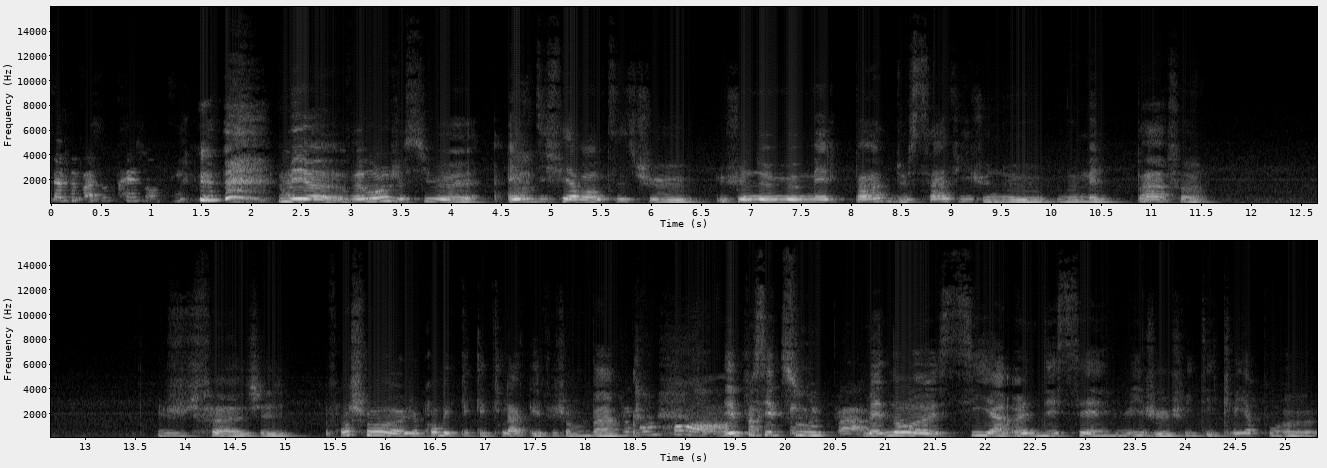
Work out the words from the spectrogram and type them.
ça de façon très gentille. mais euh, vraiment, je suis euh, indifférente. Je, je ne me mêle pas de sa vie, je ne me mêle pas, enfin, je- enfin, je- franchement, euh, je prends mes clics et claques et puis je me barre. Je comprends. Et puis c'est tout. Maintenant, euh, s'il y a un décès, oui, je, je vais t'écrire pour, euh,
